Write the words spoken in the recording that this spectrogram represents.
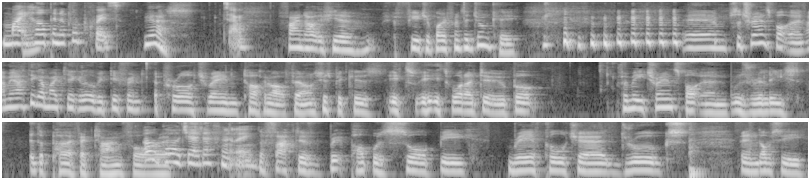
Might help in a pub quiz. Yes. So Find out if your future boyfriend's a junkie. um, so Trainspotting. I mean, I think I might take a little bit different approach when talking about films, just because it's it's what I do. But for me, Trainspotting was released at the perfect time for oh it. god, yeah, definitely. the fact of Britpop was so big, rave culture, drugs, and obviously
